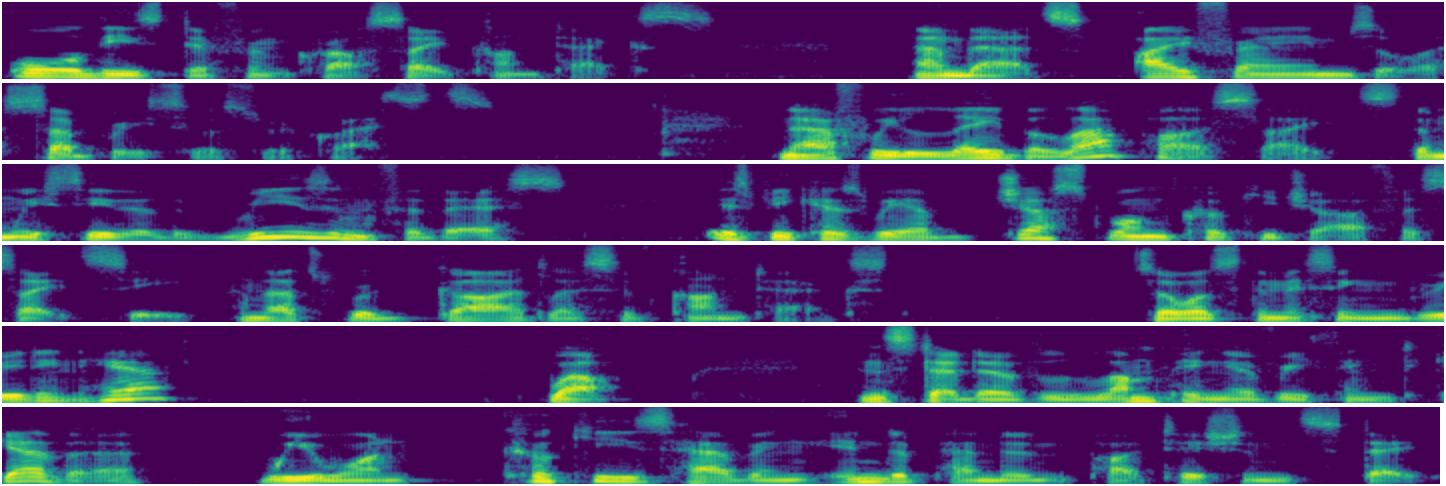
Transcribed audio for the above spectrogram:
all these different cross-site contexts, and that's iframes or sub-resource requests. Now, if we label up our sites, then we see that the reason for this is because we have just one cookie jar for site C, and that's regardless of context. So what's the missing ingredient here? Well, instead of lumping everything together, we want cookies having independent partitioned state,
